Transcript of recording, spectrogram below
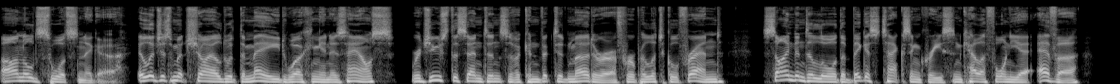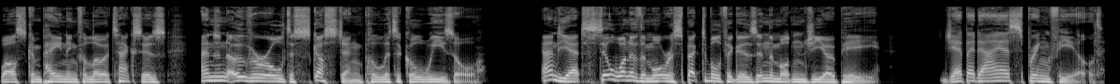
Arnold Schwarzenegger, illegitimate child with the maid working in his house, reduced the sentence of a convicted murderer for a political friend, signed into law the biggest tax increase in California ever whilst campaigning for lower taxes, and an overall disgusting political weasel. And yet, still one of the more respectable figures in the modern GOP. Jebediah Springfield,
